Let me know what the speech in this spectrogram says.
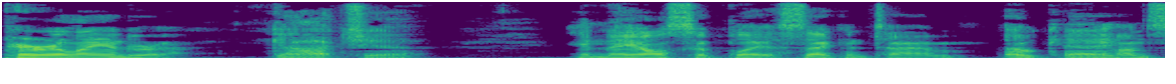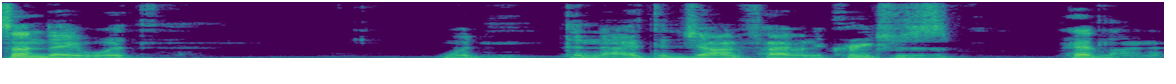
Paralandra, gotcha. and they also play a second time Okay. on Sunday with with the night that John Five and the Creatures is headlining.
